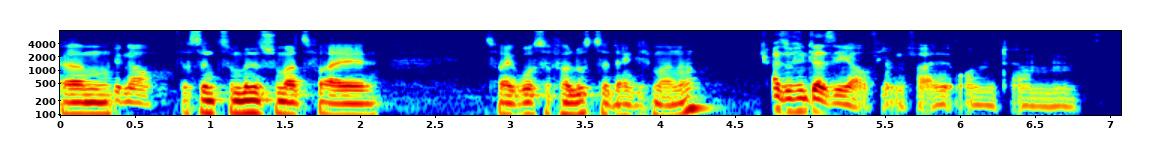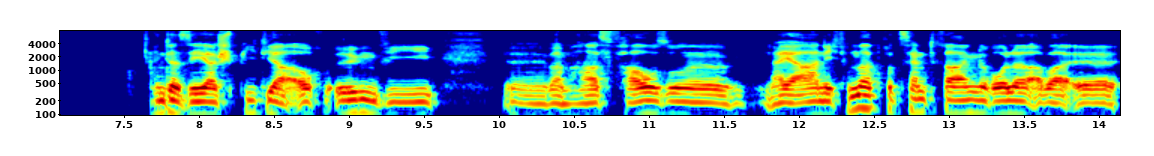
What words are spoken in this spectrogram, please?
Ähm, genau. Das sind zumindest schon mal zwei, zwei große Verluste, denke ich mal. Ne? Also Hinterseher auf jeden Fall. Und ähm, Hinterseher spielt ja auch irgendwie äh, beim HSV so eine, naja, nicht 100% tragende Rolle, aber äh,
